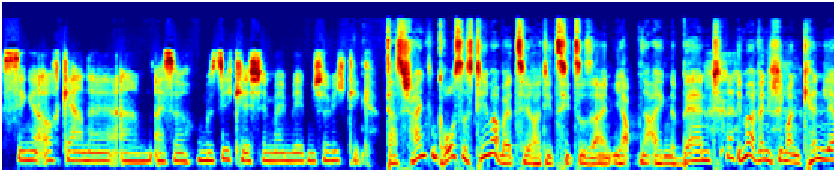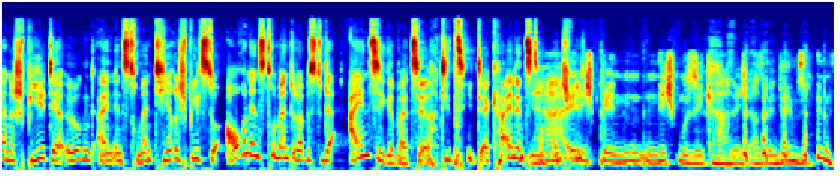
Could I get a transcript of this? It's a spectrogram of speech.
singe auch gerne. Ähm, also Musik ist in meinem Leben schon wichtig. Das scheint ein großes Thema bei Ceratizid zu sein. Ihr habt eine eigene Band. Immer wenn ich jemanden kennenlerne, spielt der irgendein Instrument. Tiere, spielst du auch ein Instrument oder bist du der Einzige bei Ceratizid, der kein Instrument ja, spielt? ich bin nicht musikalisch, also in dem Sinne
